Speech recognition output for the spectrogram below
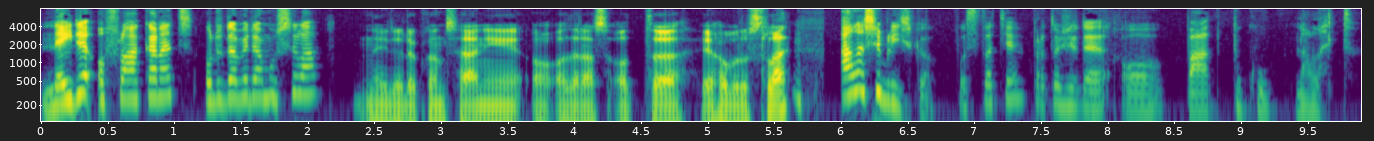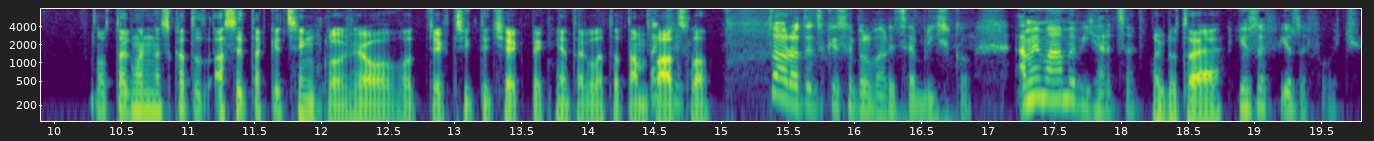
nejde o flákanec od Davida Musila, Nejde dokonce ani o odraz od eh, jeho brusle. ale si blízko v podstatě, protože jde o pád puku na led. No takhle dneska to asi taky cinklo, že jo? Od těch tří tyček pěkně takhle to tam Takže- pláclo. Teoreticky se byl velice blízko. A my máme výherce. A kdo to je? Josef Josefovič.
